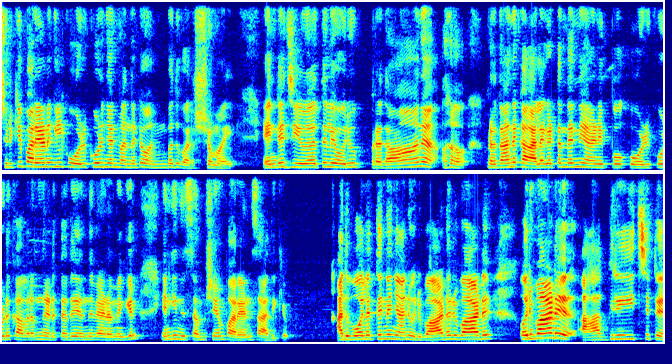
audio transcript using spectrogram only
ചുരുക്കി പറയുകയാണെങ്കിൽ കോഴിക്കോട് ഞാൻ വന്നിട്ട് ഒൻപത് വർഷമായി. എന്റെ ജീവിതത്തിലെ ഒരു പ്രധാന പ്രധാന കാലഘട്ടം തന്നെയാണ് ഇപ്പോൾ കോഴിക്കോട് കവർന്നെടുത്തത് എന്ന് വേണമെങ്കിൽ എനിക്ക് നിസ്സംശയം പറയാൻ സാധിക്കും. അതുപോലെ തന്നെ ഞാൻ ഒരുപാട് ഒരുപാട് ഒരുപാട് ആഗ്രഹിച്ചിട്ട്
